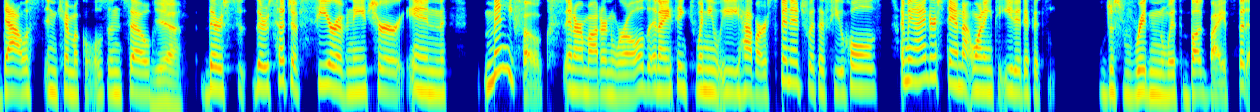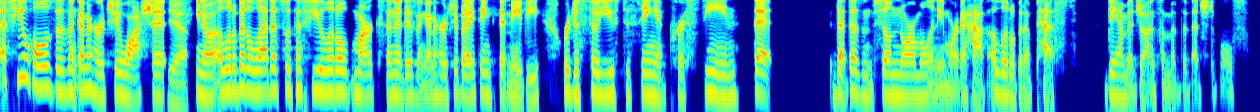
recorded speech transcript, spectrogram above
doused in chemicals. And so yeah. there's there's such a fear of nature in many folks in our modern world. And I think when we have our spinach with a few holes, I mean, I understand not wanting to eat it if it's just ridden with bug bites. But a few holes isn't going to hurt you. Wash it. Yeah. You know, a little bit of lettuce with a few little marks in it isn't going to hurt you. But I think that maybe we're just so used to seeing it pristine that that doesn't feel normal anymore to have a little bit of pest damage on some of the vegetables.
